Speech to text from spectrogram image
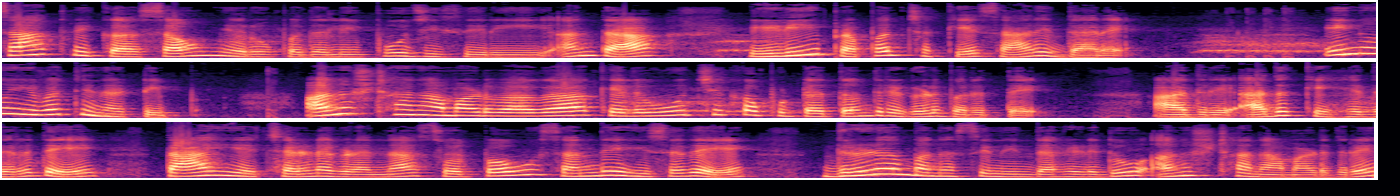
ಸಾತ್ವಿಕ ಸೌಮ್ಯ ರೂಪದಲ್ಲಿ ಪೂಜಿಸಿರಿ ಅಂತ ಇಡೀ ಪ್ರಪಂಚಕ್ಕೆ ಸಾರಿದ್ದಾರೆ. ಇನ್ನು ಇವತ್ತಿನ ಟಿಪ್, ಅನುಷ್ಠಾನ ಮಾಡುವಾಗ ಕೆಲವು ಚಿಕ್ಕ ಪುಟ್ಟ ತೊಂದರೆಗಳು ಬರುತ್ತೆ. ಆದರೆ ಅದಕ್ಕೆ ಹೆದರದೆ ತಾಯಿಯ ಚರಣಗಳನ್ನು ಸ್ವಲ್ಪವೂ ಸಂದೇಹಿಸದೆ ದೃಢ ಮನಸ್ಸಿನಿಂದ ಹಿಡಿದು ಅನುಷ್ಠಾನ ಮಾಡಿದರೆ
